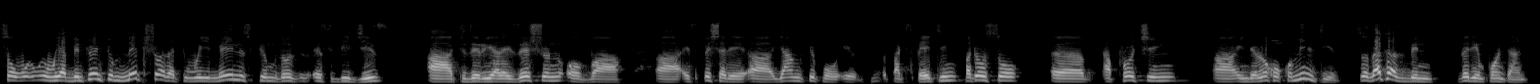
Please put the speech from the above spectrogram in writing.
So we, we, have been trying to make sure that we mainstream those SDGs to the realization of especially young people participating, but also approaching uh, in the local communities. So that has been very important.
